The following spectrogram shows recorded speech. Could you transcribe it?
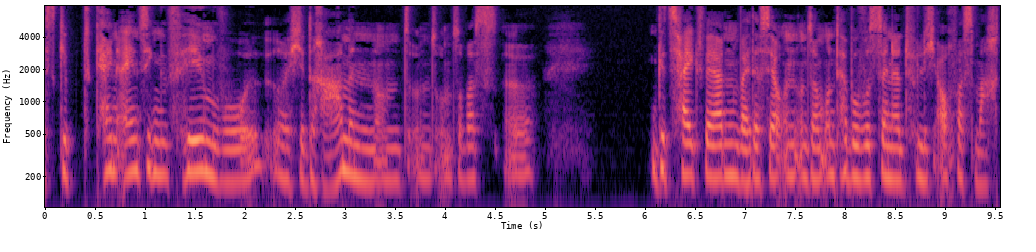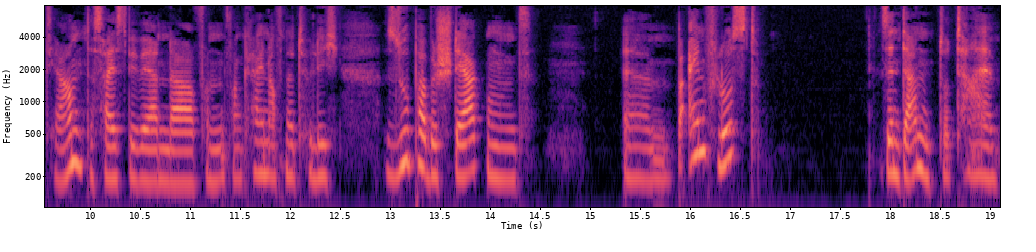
Es gibt keinen einzigen Film, wo solche Dramen und, und, und sowas äh, gezeigt werden, weil das ja in unserem Unterbewusstsein natürlich auch was macht, ja. Das heißt, wir werden da von, von klein auf natürlich super bestärkend ähm, beeinflusst, sind dann total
